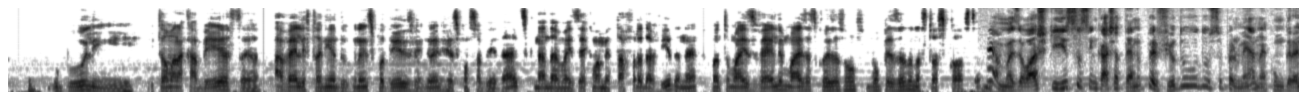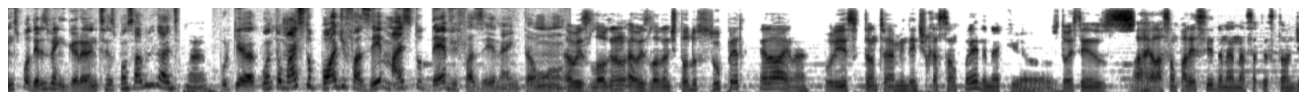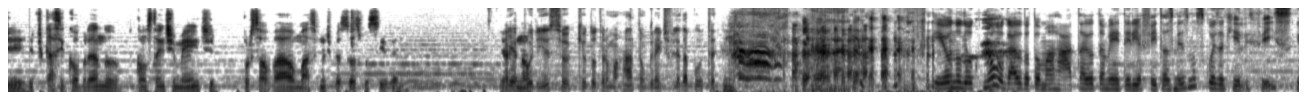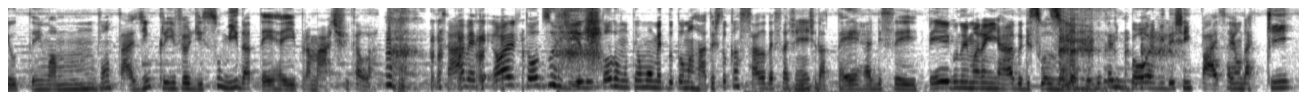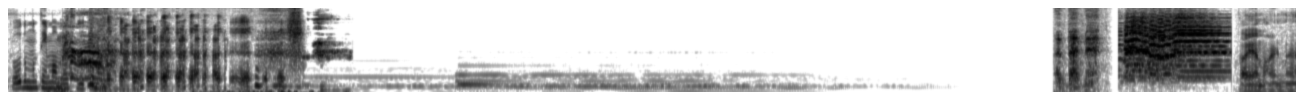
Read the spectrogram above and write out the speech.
o bullying e, e, toma na cabeça. A velha historinha do grandes poderes vem grandes responsabilidades, que nada mais é que uma metáfora da vida, né? Quanto mais velho, mais as coisas vão, vão pesando nas tuas costas. Né? É, mas eu acho que isso se encaixa até no perfil do, do Superman, né? Com grandes poderes vem grandes responsabilidades. É. Porque quanto mais tu pode fazer, mais tu deve fazer, né? Então. É o slogan, é o slogan de todo super-herói, né? Por isso, tanto é a minha identificação com ele, né? Que os dois têm os a relação parecida, né? Nessa questão de, de ficar se cobrando constantemente por salvar o máximo de pessoas possível, né? E é não. por isso que o Dr. Manhattan é um grande filho da puta. eu, no, no, lugar do Dr. Manhattan, eu também teria feito as mesmas coisas que ele fez. Eu tenho uma vontade incrível de sumir da Terra e ir pra Marte ficar lá. Sabe? É olha, todos os dias, todo mundo tem um momento do Dr. Manhattan. Eu estou cansada dessa gente da Terra, de ser pego no emaranhado de suas vidas. Eu quero ir embora, me deixem em paz, saiam daqui. Todo mundo tem momentos do Dr. Manhattan. I'm Batman. I am Iron Man.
